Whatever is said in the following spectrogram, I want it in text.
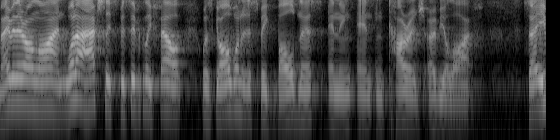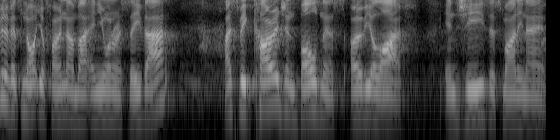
Maybe they're online. What I actually specifically felt was God wanted to speak boldness and, and encourage over your life. So even if it's not your phone number and you want to receive that, I speak courage and boldness over your life in Jesus' mighty name.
